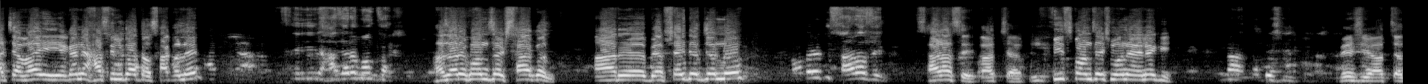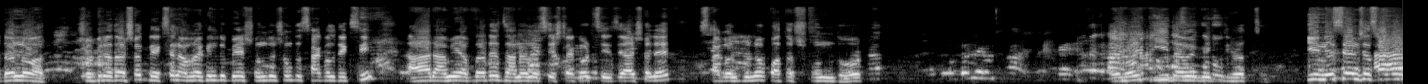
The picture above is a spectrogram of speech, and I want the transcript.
আচ্ছা ভাই এখানে হাসিল কত ছাগলে? হাজারে পঞ্চাশ ছাগল। আর ব্যবসায়ীদের জন্য? ছাড় আছে। আচ্ছা পিস পঞ্চাশ মনে হয় নাকি? বেশি আচ্ছা ধন্যবাদ। সুপ্রিয় দর্শক দেখছেন আমরা কিন্তু বেশ সুন্দর সুন্দর ছাগল দেখছি। আর আমি আপনাদের জানানোর চেষ্টা করছি যে আসলে ছাগলগুলো কত সুন্দর এবং কি দামে বিক্রি হচ্ছে। কি নেছেন সে ছাগল?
